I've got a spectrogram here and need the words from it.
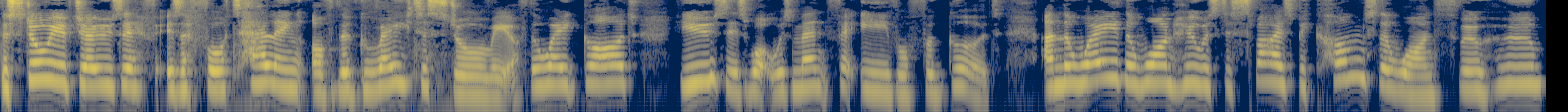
The story of Joseph is a foretelling of the greater story of the way God uses what was meant for evil for good, and the way the one who was despised becomes the one through whom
